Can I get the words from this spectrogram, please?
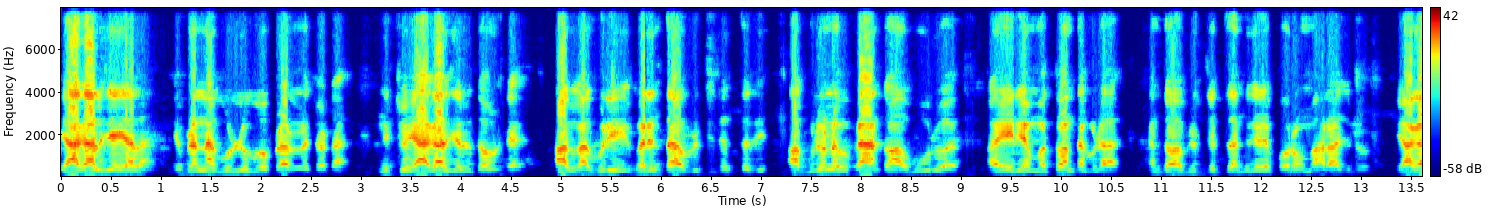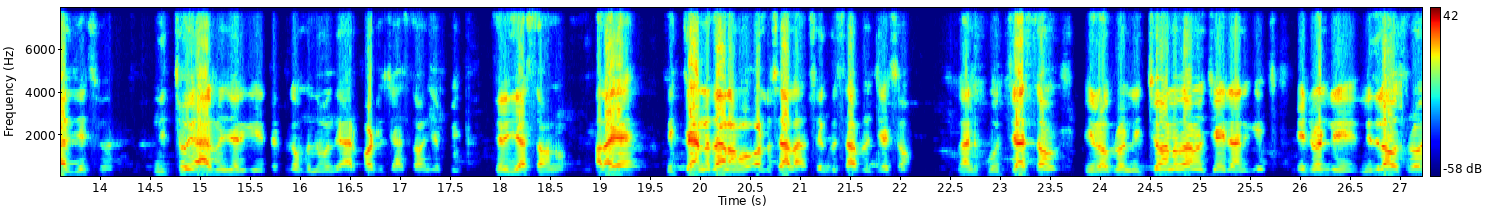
యాగాలు చేయాల? ఎప్పుడన్నా గుళ్ళు గోపురాలు ఉన్న చోట నిత్యం యాగాలు జరుగుతూ ఉంటే ఆ ఆ గుడి మరింత అభివృద్ధి చెందుతుంది. ఆ గుడి ఉన్న ప్రాంతం ఆ ఊరు ఆ ఏరియా మొత్తం అంతా కూడా ఎంతో అభివృద్ధి చెందుతుంది. అందుకనే పూర్వం మహారాజులు యాగాలు చేసేవారు. నిత్యం యాగం జరిగేటట్టుగా ముందు ముందు ఏర్పాట్లు చేస్తామని చెప్పి తెలియజేస్తా ఉన్నాం. అలాగే నిత్య అన్నదానం వంటశాల శంకుస్థాపన చేసాం. దాన్ని పూర్తి చేస్తాం. ఈ లోపల నిత్యం అన్నదానం చేయడానికి ఎటువంటి నిధులు అవసరం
